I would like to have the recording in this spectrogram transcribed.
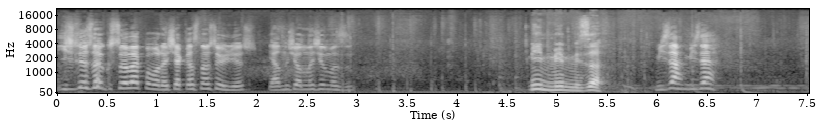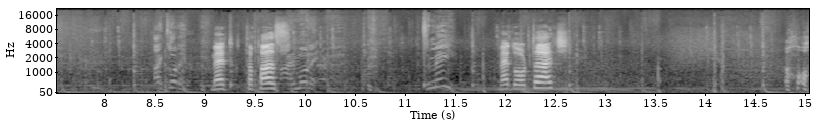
İzliyorsan kusura bakma bana şakasına söylüyoruz. Yanlış anlaşılmasın. mim mim mizah. Mizah mizah. I got it. Mert tapas. I'm on it. To me. Mert orta aç.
